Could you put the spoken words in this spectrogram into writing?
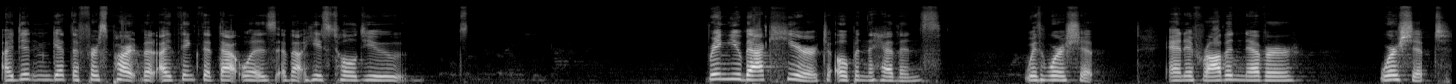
I didn't get the first part, but I think that that was about He's told you, bring you back here to open the heavens with worship. And if Robin never worshiped,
